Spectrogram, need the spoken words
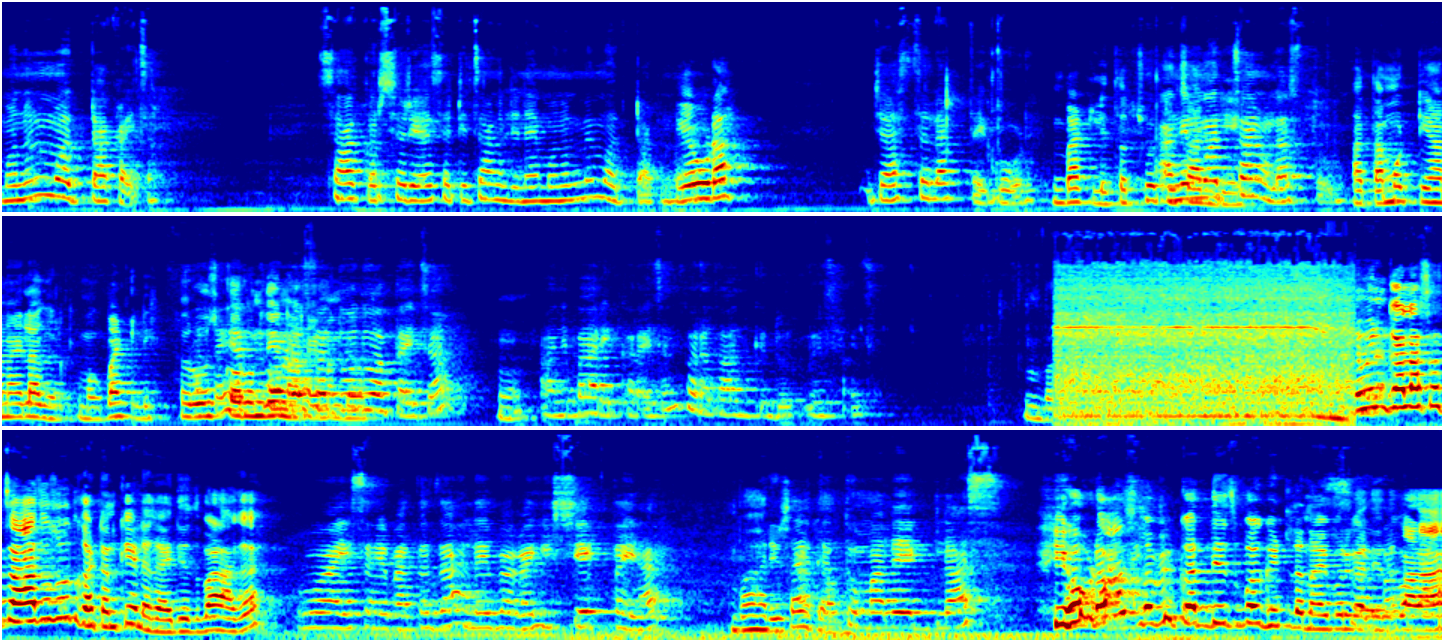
म्हणून मध टाकायचं. साखर शरीरासाठी चांगली नाही म्हणून मी मध टाकणार. एवढा? जास्त लागतंय गोड. बाटली तर छोटी आणि मध आहे. चांगला असतो. आता मोठी आणायला लागेल की मग बाटली? रोज आता करून देणार आहे थोडंसं दूध ओतायचं आणि बारीक करायचं आणि परत आणखी दूध मिसळायचं. नवीन गलासाचं आजच उद्घाटन केलं काय तिथं बाळा ग? आई साहेब आता झालंय बघा ही शेक तयार. भारी आता तुम्हाला एक ग्लास एवढं असलं मी कधीच बघितलं नाही बरं का बाळा.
